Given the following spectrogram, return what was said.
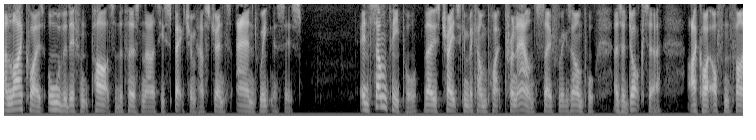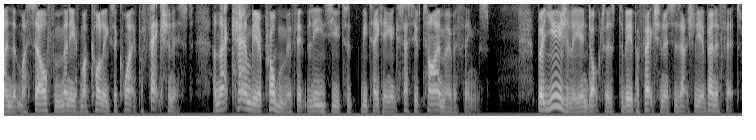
And likewise, all the different parts of the personality spectrum have strengths and weaknesses. In some people, those traits can become quite pronounced. So, for example, as a doctor, I quite often find that myself and many of my colleagues are quite perfectionist, and that can be a problem if it leads you to be taking excessive time over things. But usually in doctors, to be a perfectionist is actually a benefit.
